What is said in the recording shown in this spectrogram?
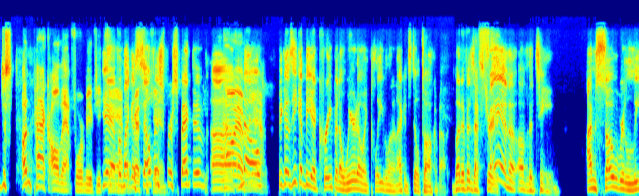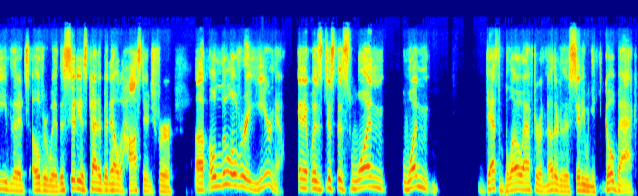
Just unpack all that for me if you yeah, can. Yeah, from like a selfish perspective, uh, However, no, yeah. because he could be a creep and a weirdo in Cleveland, and I can still talk about it. But if it's That's a true. fan of the team, I'm so relieved that it's over with. This city has kind of been held hostage for uh, a little over a year now, and it was just this one one death blow after another to this city when you go back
